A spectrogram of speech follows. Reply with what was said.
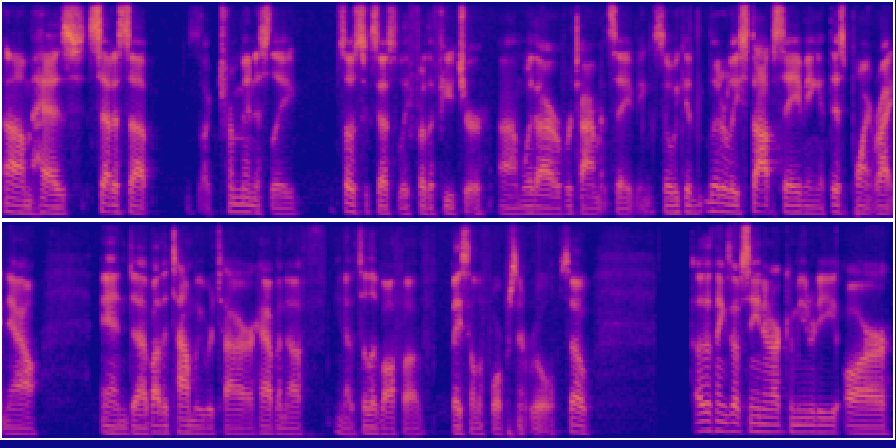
um, has set us up like tremendously, so successfully for the future um, with our retirement savings. So we could literally stop saving at this point right now, and uh, by the time we retire, have enough, you know, to live off of based on the 4% rule. So other things I've seen in our community are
